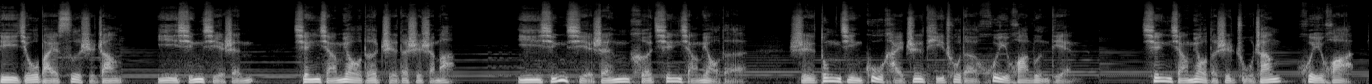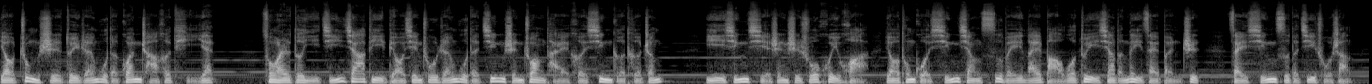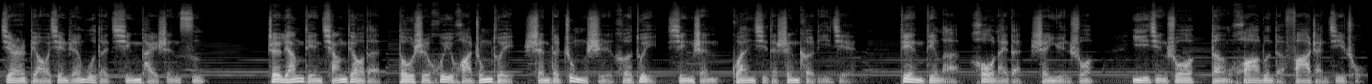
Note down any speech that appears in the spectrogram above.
第九百四十章以形写神，千想妙德指的是什么？以形写神和千想妙德是东晋顾恺之提出的绘画论点。千想妙德是主张绘画要重视对人物的观察和体验，从而得以极佳地表现出人物的精神状态和性格特征。以形写神是说绘画要通过形象思维来把握对象的内在本质，在形似的基础上，进而表现人物的情态神思。这两点强调的都是绘画中对神的重视和对形神关系的深刻理解，奠定了后来的神韵说、意境说等画论的发展基础。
